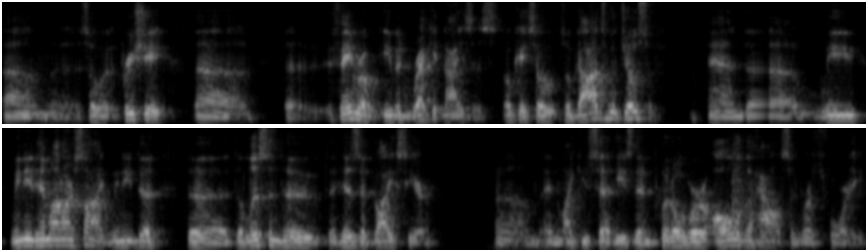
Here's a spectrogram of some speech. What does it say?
Um, so appreciate uh, uh, Pharaoh even recognizes, okay, so so God's with Joseph, and uh, we we need him on our side. We need to to, to listen to to his advice here. Um, and like you said, he's then put over all of the house in verse 40.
